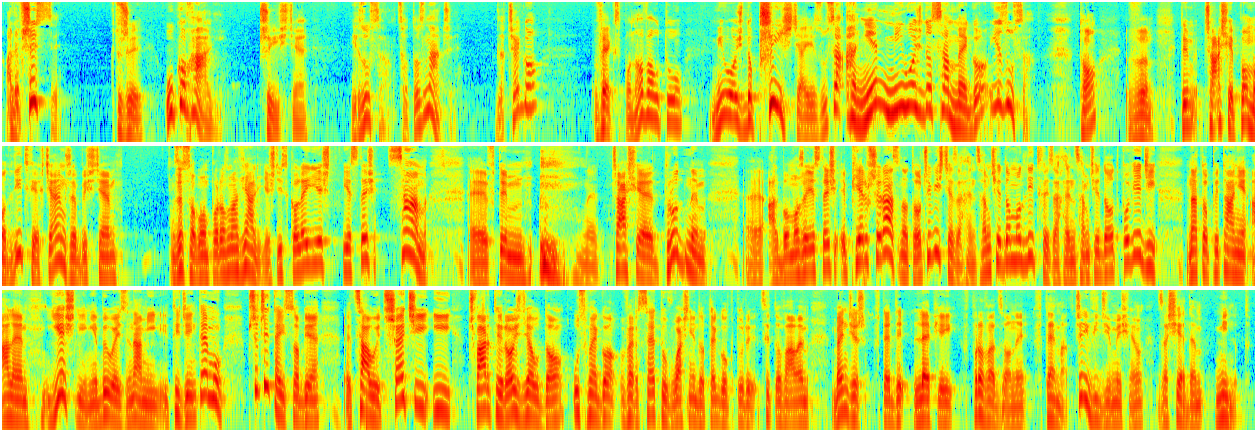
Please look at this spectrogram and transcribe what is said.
ale wszyscy, którzy ukochali przyjście Jezusa. Co to znaczy? Dlaczego wyeksponował tu miłość do przyjścia Jezusa, a nie miłość do samego Jezusa. To w tym czasie po modlitwie chciałem, żebyście ze sobą porozmawiali. Jeśli z kolei jest, jesteś sam e, w tym czasie trudnym, albo może jesteś pierwszy raz, no to oczywiście zachęcam Cię do modlitwy, zachęcam Cię do odpowiedzi na to pytanie, ale jeśli nie byłeś z nami tydzień temu, przeczytaj sobie cały trzeci i czwarty rozdział do ósmego wersetu, właśnie do tego, który cytowałem. Będziesz wtedy lepiej wprowadzony w temat. Czyli widzimy się za 7 minut.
